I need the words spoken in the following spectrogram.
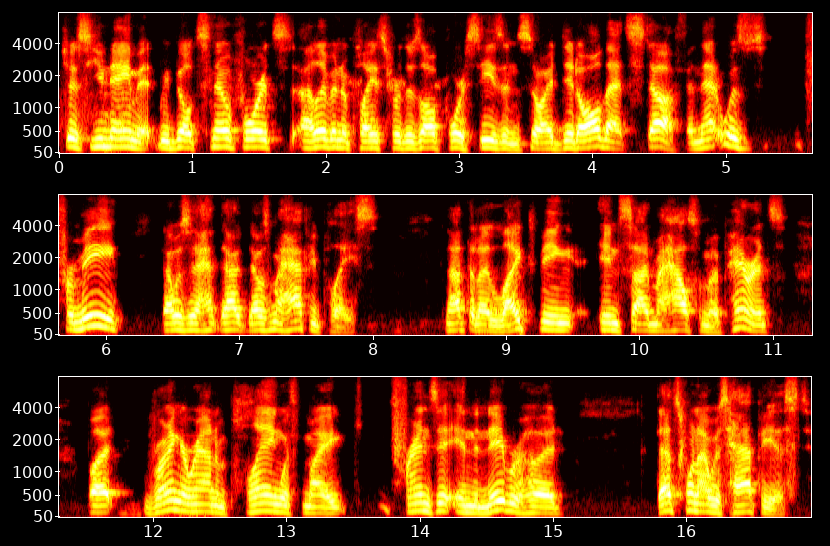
just you name it. We built snow forts. I live in a place where there's all four seasons, so I did all that stuff, and that was for me that was a that, that was my happy place. Not that I liked being inside my house with my parents, but running around and playing with my friends in the neighborhood, that's when I was happiest.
